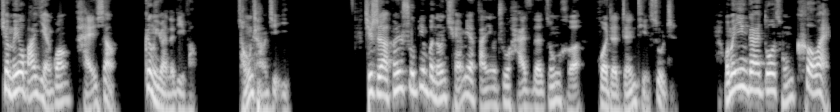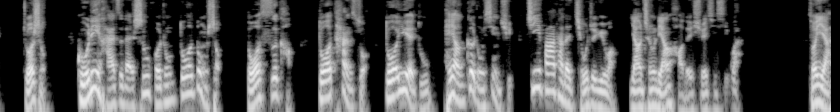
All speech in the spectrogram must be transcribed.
却没有把眼光抬向更远的地方。从长计议。其实啊，分数并不能全面反映出孩子的综合或者整体素质。我们应该多从课外着手，鼓励孩子在生活中多动手、多思考、多探索、多阅读，培养各种兴趣，激发他的求知欲望，养成良好的学习习惯。所以啊，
